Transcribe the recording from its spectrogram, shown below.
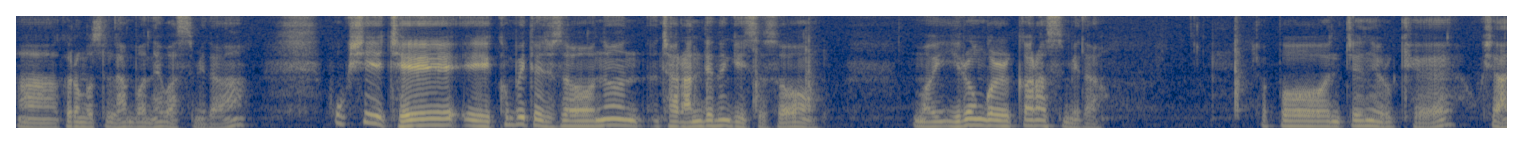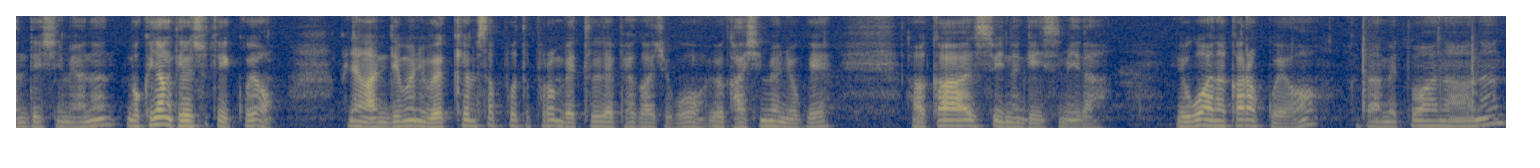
아, 그런 것을 한번 해봤습니다. 혹시 제이 컴퓨터에서는 잘 안 되는 게 있어서 뭐 이런 걸 깔았습니다. 첫 번째는 이렇게 혹시 안 되시면은 뭐 그냥 될 수도 있고요. 그냥 안 되면 웹캠 서포트 프롬 매틀랩 해가지고 여기 가시면 요게 아, 깔수 있는 게 있습니다. 요거 하나 깔았고요. 그 다음에 또 하나는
